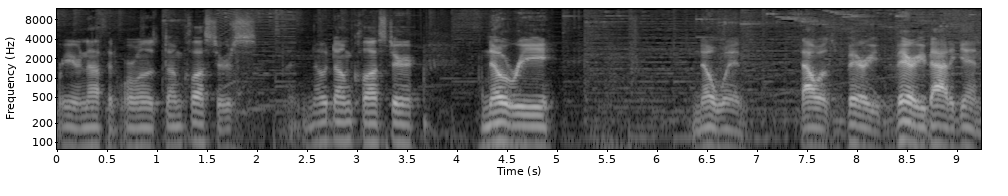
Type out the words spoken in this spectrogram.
Re or nothing. Or one of those dumb clusters. no dumb cluster. No re. No win. That was very, very bad again.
